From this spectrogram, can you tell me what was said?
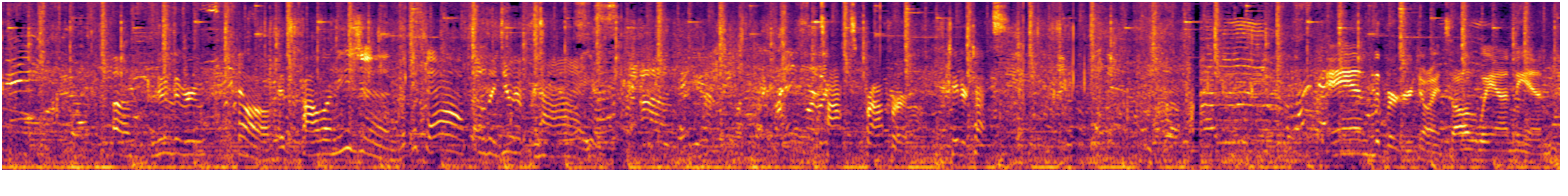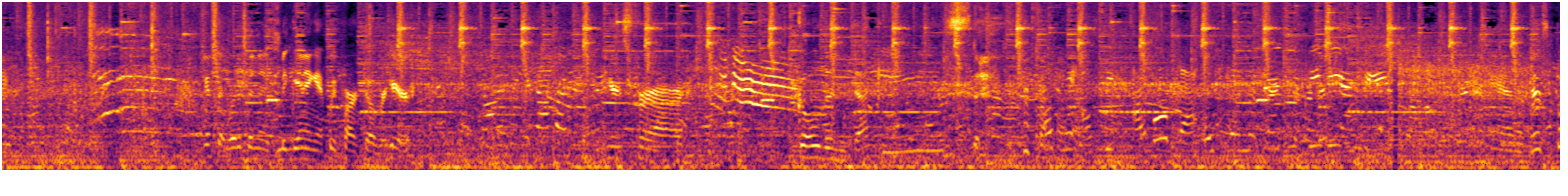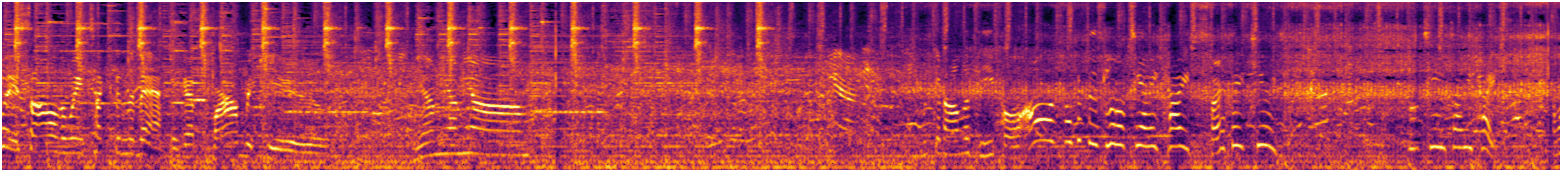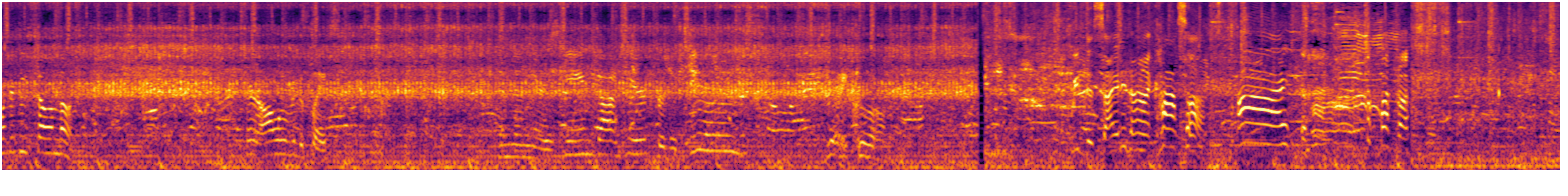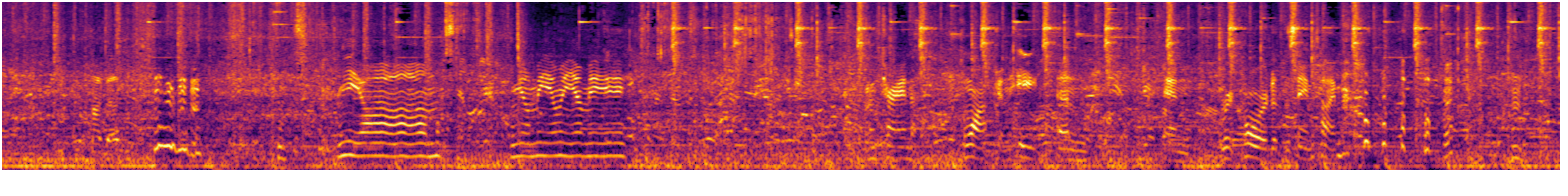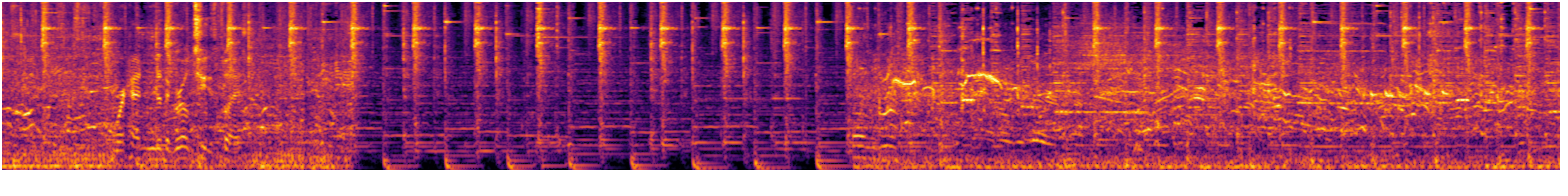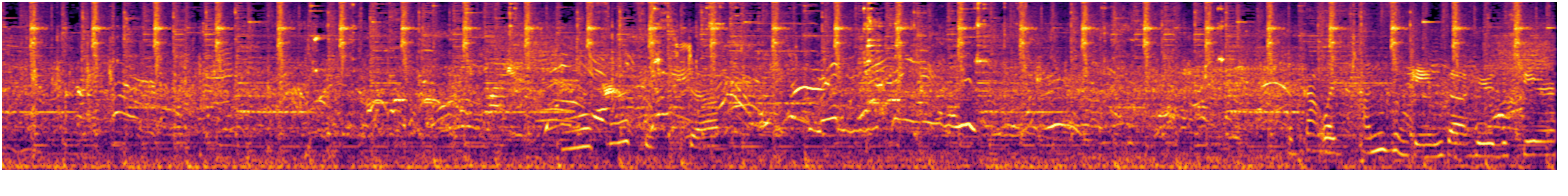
Um, Lulu Oh, it's Polynesian. Look at that. Oh, they do have nice. Tots proper. Tater tots. And the burger joints all the way on the end. I guess it would have been at the beginning if we parked over here. Here's for our golden duckies. barbecue. Yum, yum, yum. Look at all the people. Oh, look at these little tiny kites. Aren't they cute? Little teeny tiny kites. I wonder who's selling those. They're all over the place. And then there's games out here for the kids. Very cool. We decided on a casa. Hi! My bad. Yum! Yummy, yummy, yummy! I'm trying to walk and eat and and record at the same time. We're heading to the grilled cheese place. Here this year.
